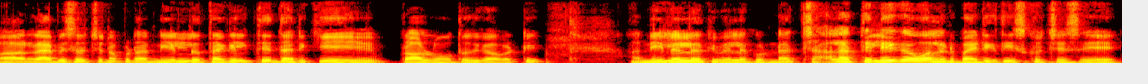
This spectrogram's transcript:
ర్యాబిస్ వచ్చినప్పుడు ఆ నీళ్ళు తగిలితే దానికి ప్రాబ్లం అవుతుంది కాబట్టి ఆ నీళ్ళల్లోకి వెళ్ళకుండా చాలా తెలివిగా వాళ్ళని బయటికి తీసుకొచ్చేసే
